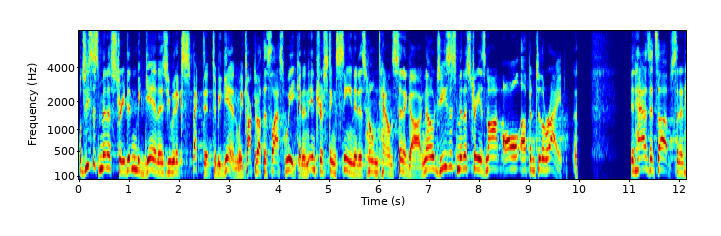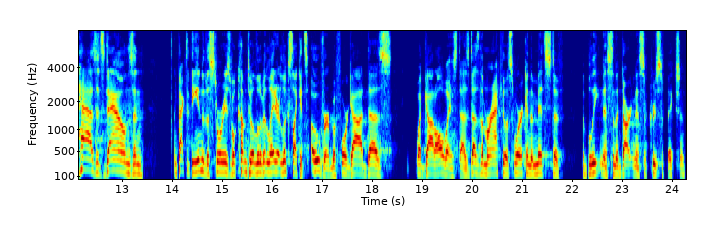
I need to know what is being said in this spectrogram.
Well, Jesus' ministry didn't begin as you would expect it to begin. We talked about this last week in an interesting scene at his hometown synagogue. No, Jesus' ministry is not all up and to the right. It has its ups and it has its downs. And in fact, at the end of the story, as we'll come to a little bit later, it looks like it's over before God does what God always does, does the miraculous work in the midst of the bleakness and the darkness of crucifixion.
